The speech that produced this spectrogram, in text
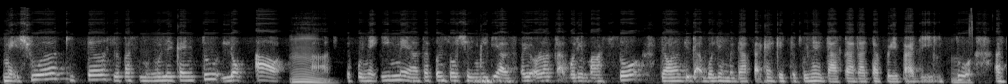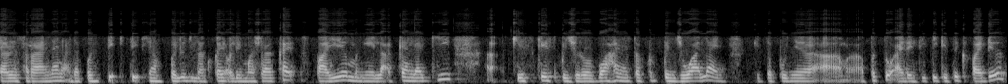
make sure kita selepas menggunakan itu log out Hmm. uh, kita punya email ataupun social media supaya orang tak boleh masuk dan orang tidak boleh mendapatkan kita punya data-data peribadi itu antara saranan ataupun tips-tips yang perlu dilakukan oleh masyarakat supaya mengelakkan lagi uh, kes-kes pencerobohan ataupun penjualan. Kita punya uh, apa tu identiti kita kepada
